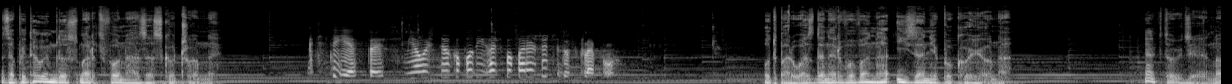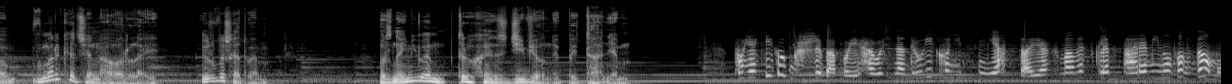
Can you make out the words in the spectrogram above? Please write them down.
Zapytałem do smartfona zaskoczony. Gdzie ty jesteś? Miałeś tylko podjechać po parę rzeczy do sklepu. Odparła zdenerwowana i zaniepokojona. Jak to gdzie? No, w markecie na Orlej. Już wyszedłem. Oznajmiłem trochę zdziwiony pytaniem. Po jakiego grzyba pojechałeś na drugi koniec miasta, jak mamy sklep parę minut od domu?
